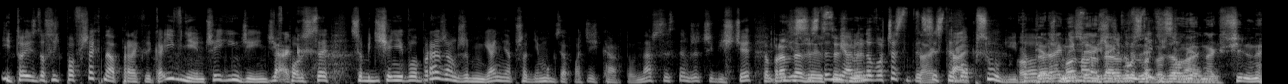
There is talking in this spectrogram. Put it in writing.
i to jest dosyć powszechna praktyka i w Niemczech, i gdzie indziej. Tak. W Polsce sobie dzisiaj nie wyobrażam, żebym ja na przykład nie mógł zapłacić kartą. Nasz system rzeczywiście To prawda, jest że system w jesteśmy- miarę nowoczesny, to jest Tak, system tak. obsługi. To Opierajmy nie mamy się się na czego wstydzić. są jednak silne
